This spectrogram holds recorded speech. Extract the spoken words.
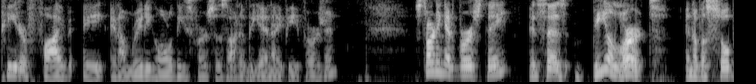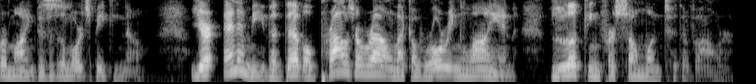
Peter 5 8, and I'm reading all of these verses out of the NIV version, starting at verse 8, it says, Be alert and of a sober mind. This is the Lord speaking now. Your enemy, the devil, prowls around like a roaring lion looking for someone to devour.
